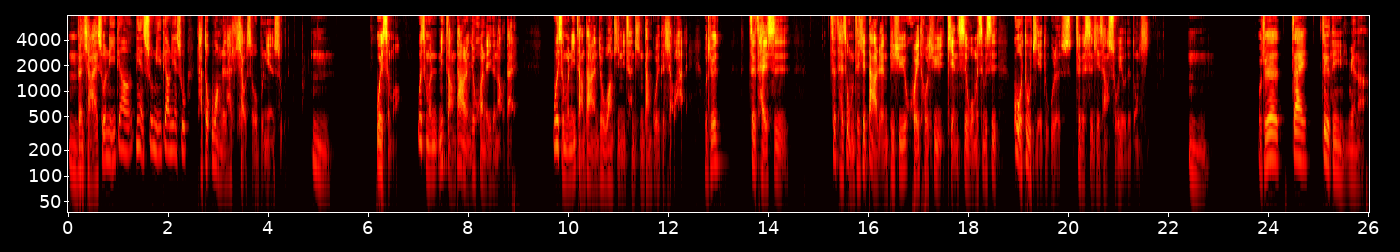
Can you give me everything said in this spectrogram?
嗯，跟小孩说你一定要念书，你一定要念书，他都忘了他小时候不念书的，嗯，为什么？为什么你长大了你就换了一个脑袋？为什么你长大了你就忘记你曾经当过一个小孩？我觉得这才是，这才是我们这些大人必须回头去检视，我们是不是过度解读了这个世界上所有的东西。嗯，我觉得在这个电影里面啊，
